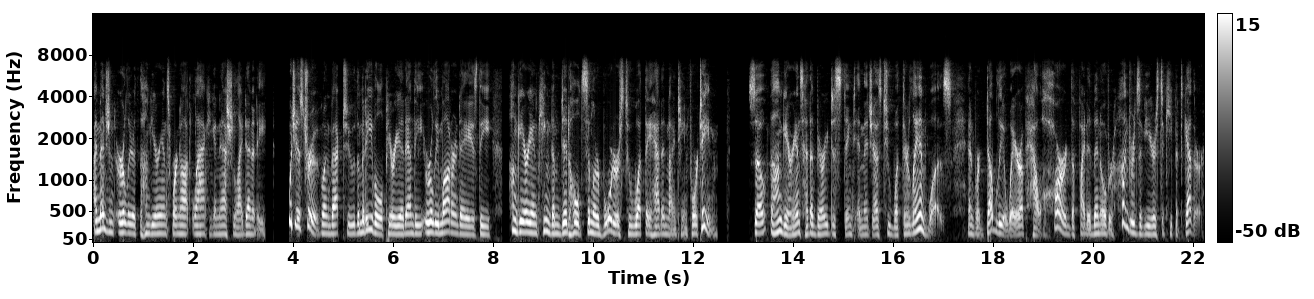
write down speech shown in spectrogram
I mentioned earlier that the Hungarians were not lacking in national identity, which is true. Going back to the medieval period and the early modern days, the Hungarian kingdom did hold similar borders to what they had in 1914. So the Hungarians had a very distinct image as to what their land was, and were doubly aware of how hard the fight had been over hundreds of years to keep it together.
